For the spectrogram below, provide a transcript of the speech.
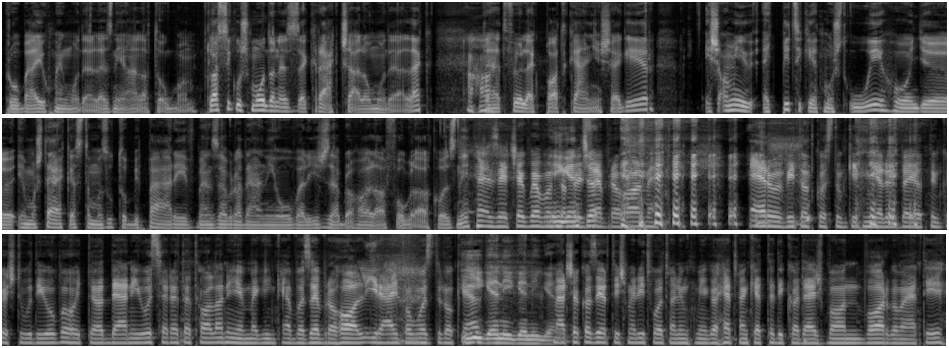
próbáljuk megmodellezni állatokban. Klasszikus módon ezek rákcsáló modellek, Aha. tehát főleg patkány és egér, és ami egy picikét most új, hogy én most elkezdtem az utóbbi pár évben zebradánióval is, zebrahallal foglalkozni. Ezért csak bevontam, Igen, hogy csak... zebrahal, mert erről vitatkoztunk itt, mielőtt bejöttünk a stúdióba, hogy te a Dániót szereted hallani, én meg inkább a zebrahal irányba mozdulok el. Igen, igen, igen. Már csak azért is, mert itt volt velünk még a 72. adásban Varga Máté,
